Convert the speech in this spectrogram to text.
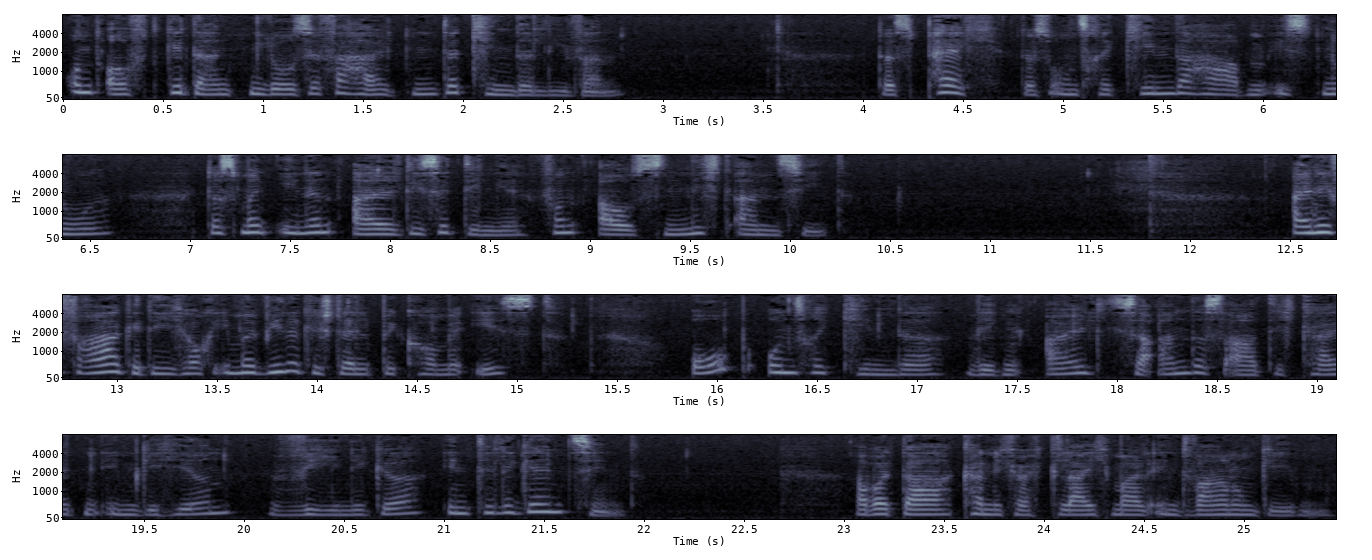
und oft gedankenlose Verhalten der Kinder liefern. Das Pech, das unsere Kinder haben, ist nur, dass man ihnen all diese Dinge von außen nicht ansieht. Eine Frage, die ich auch immer wieder gestellt bekomme, ist, ob unsere Kinder wegen all dieser Andersartigkeiten im Gehirn weniger intelligent sind. Aber da kann ich euch gleich mal Entwarnung geben.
